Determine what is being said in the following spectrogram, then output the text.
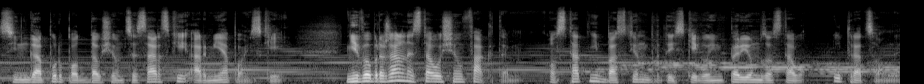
Singapur poddał się cesarskiej armii japońskiej. Niewyobrażalne stało się faktem. Ostatni bastion brytyjskiego imperium został utracony.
